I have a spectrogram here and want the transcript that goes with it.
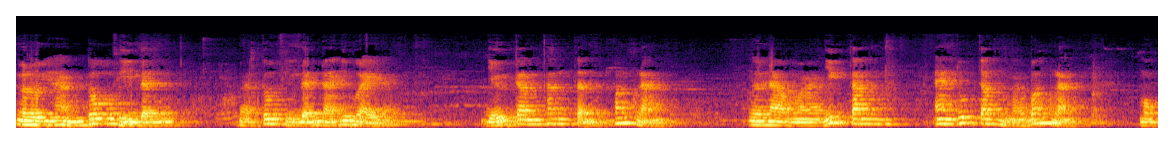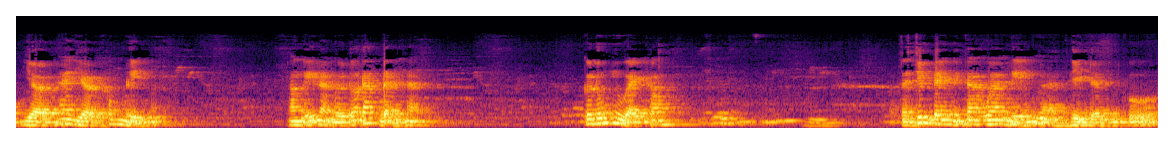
người hành tu thiền định mà tu thiền định là như vậy đó. Giữ tâm thanh tịnh vắng lặng. Người nào mà nhiếp tâm an trú tâm mà vắng lặng một giờ hai giờ không niệm ta nghĩ là người đó đắc định à có đúng như vậy không? Tại trước đây người ta quan niệm là thiền định của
